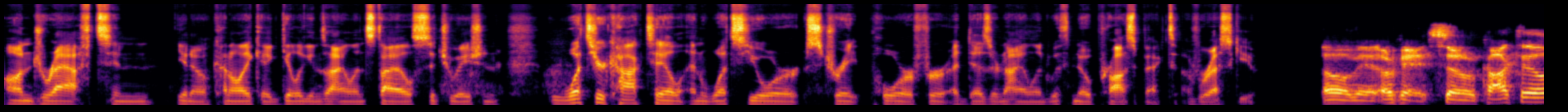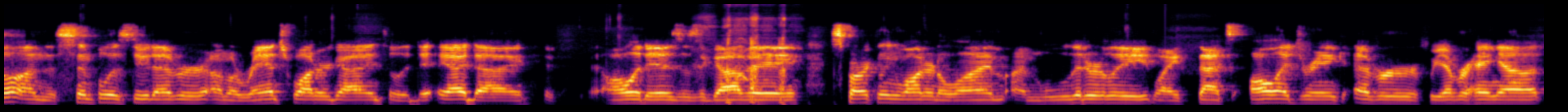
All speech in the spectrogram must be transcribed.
on draft in you know kind of like a Gilligan's Island style situation. What's your cocktail, and what's your straight pour for a desert island with no prospect of rescue? Oh man. Okay. So cocktail, I'm the simplest dude ever. I'm a ranch water guy until the day I die. If all it is is agave, sparkling water, and a lime, I'm literally like that's all I drink ever. If we ever hang out,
